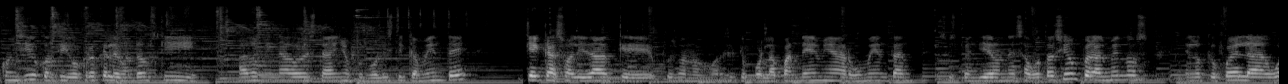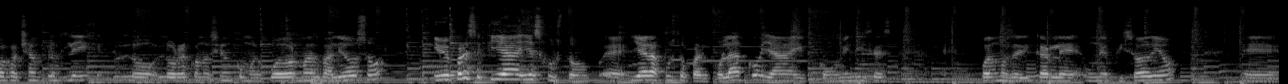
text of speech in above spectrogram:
coincido contigo, creo que Lewandowski ha dominado este año futbolísticamente. Qué casualidad que, pues bueno, parece que por la pandemia argumentan, suspendieron esa votación, pero al menos en lo que fue la UEFA Champions League lo, lo reconocieron como el jugador más valioso y me parece que ya, ya es justo, eh, ya era justo para el polaco, ya como bien dices, podemos dedicarle un episodio, eh,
